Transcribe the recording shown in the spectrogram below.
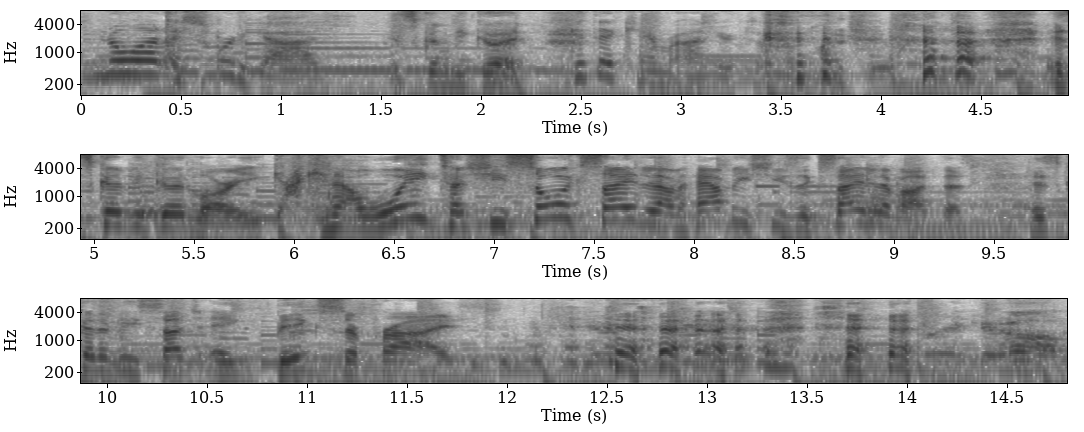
you know what? I swear to God. It's going to be good. Get that camera on here because I'm gonna punch you. It's going to be good, Lori. I cannot wait. Till she's so excited. I'm happy she's excited about this. It's going to be such a big surprise. Break it up.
